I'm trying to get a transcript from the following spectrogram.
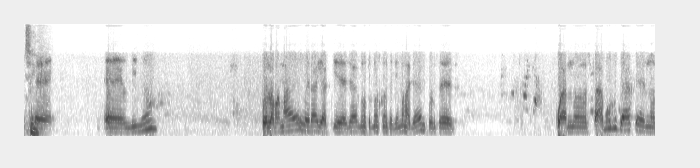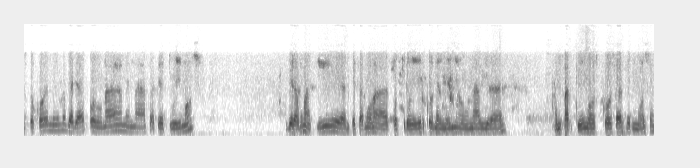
Sí. Eh, el niño, pues la mamá de él era de aquí, ella, nosotros nos conseguimos allá, entonces cuando estábamos ya que nos tocó venirnos de allá por una amenaza que tuvimos, llegamos aquí, empezamos a construir con el niño una vida, compartimos cosas hermosas.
